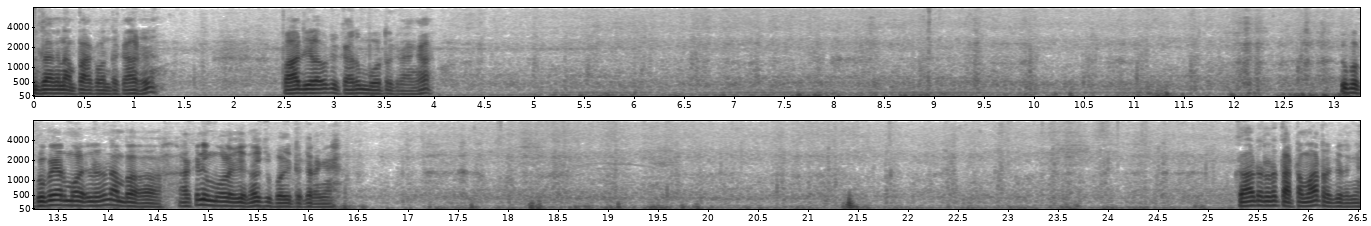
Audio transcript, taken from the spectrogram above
இதாங்க நான் பார்க்க வந்த காடு. பாதி அளவுக்கு கரும்பு போட்டிருக்கிறாங்க. இப்போ குபேர் மூலையிலேருந்து நம்ம அக்னி மூலையை நோக்கி போயிட்டுருக்குறேங்க. காடெல்லாம் தட்டமாக இருக்குதுங்க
